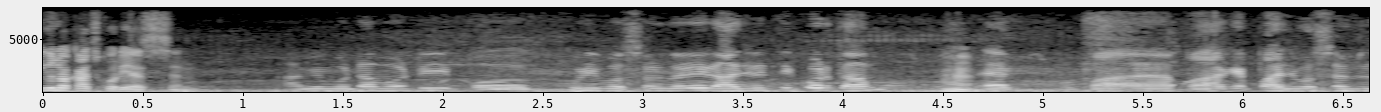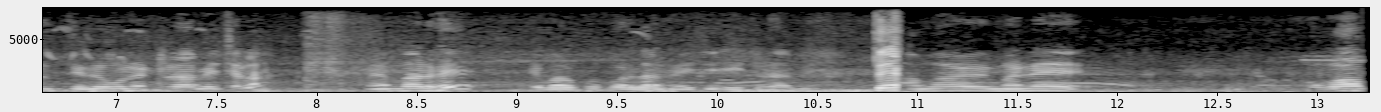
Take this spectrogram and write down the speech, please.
এগুলো কাজ করে আসছেন? আমি মোটামুটি কুড়ি বছর ধরে রাজনীতি করতাম। হ্যাঁ। এক আগে পাঁচ বছর তৃণমূলের ট্রামে ছিলাম মেম্বার হয়ে এবার উপপ্রধান হয়েছে এই ট্রামে আমার মানে অভাব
